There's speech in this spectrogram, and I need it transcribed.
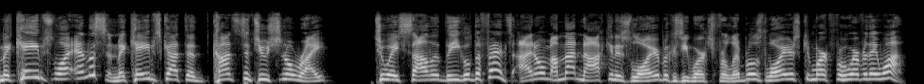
McCabe's law, and listen, McCabe's got the constitutional right to a solid legal defense. I don't. I'm not knocking his lawyer because he works for liberals. Lawyers can work for whoever they want.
